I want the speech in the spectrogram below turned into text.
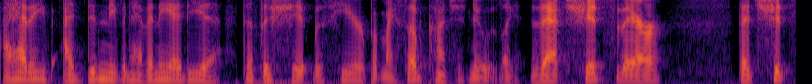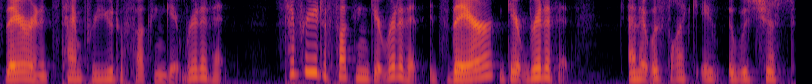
I had I didn't even have any idea that the shit was here, but my subconscious knew it was like that shit's there. That shit's there and it's time for you to fucking get rid of it. It's time for you to fucking get rid of it. It's there, get rid of it. And it was like it, it was just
